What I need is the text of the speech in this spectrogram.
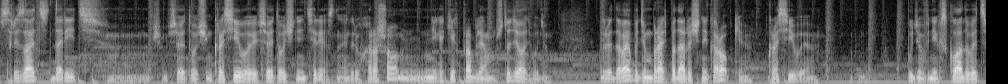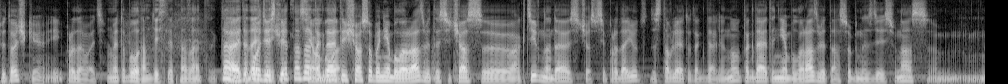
срезать, дарить. Э, В общем, все это очень красиво и все это очень интересно. Я говорю, хорошо, никаких проблем. Что делать будем? Говорю, давай будем брать подарочные коробки красивые, будем в них складывать цветочки и продавать. Ну, это было там 10 лет назад. Да, когда- это когда было 10 еще лет назад, тогда была. это еще особо не было развито, сейчас э, активно, да, сейчас все продают, доставляют и так далее. Но тогда это не было развито, особенно здесь у нас. М,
